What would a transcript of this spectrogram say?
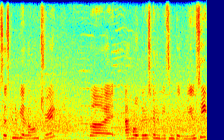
So it's gonna be a long trip, but I hope there's gonna be some good music.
